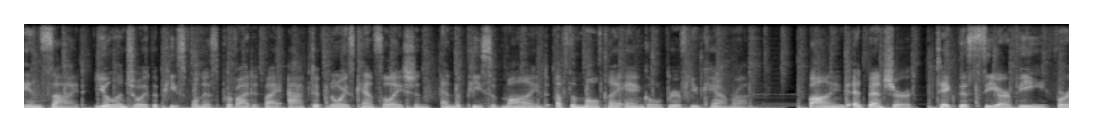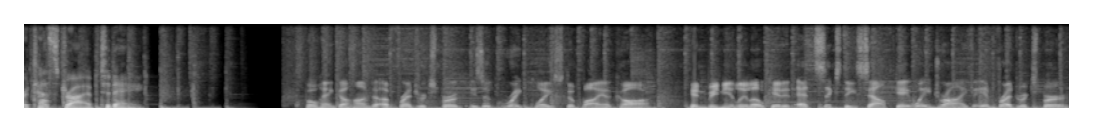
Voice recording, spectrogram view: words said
Inside, you'll enjoy the peacefulness provided by active noise cancellation and the peace of mind of the multi-angle rearview camera. Find adventure. Take this CRV for a test drive today. Pohanka Honda of Fredericksburg is a great place to buy a car. Conveniently located at 60 South Gateway Drive in Fredericksburg.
